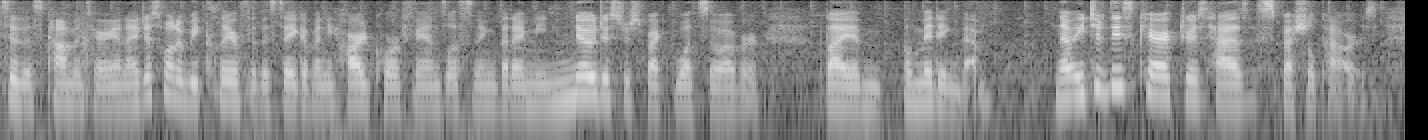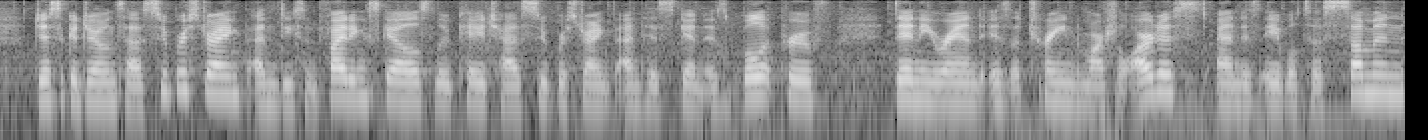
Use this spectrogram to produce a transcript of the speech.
to this commentary. And I just want to be clear for the sake of any hardcore fans listening that I mean no disrespect whatsoever by om- omitting them. Now, each of these characters has special powers. Jessica Jones has super strength and decent fighting skills. Luke Cage has super strength and his skin is bulletproof. Danny Rand is a trained martial artist and is able to summon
